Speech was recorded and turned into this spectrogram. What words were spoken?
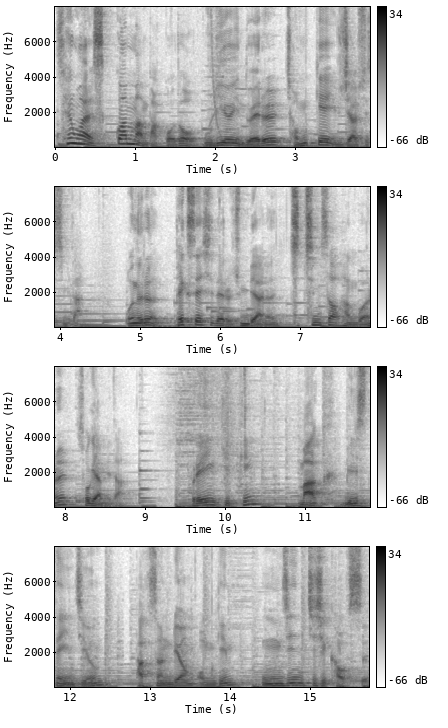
생활 습관만 바꿔도 우리의 뇌를 젊게 유지할 수 있습니다. 오늘은 100세 시대를 준비하는 지침서 한 권을 소개합니다. 브레인 키핑, 마크 밀스테인 지음, 박선령 옮김, 웅진 지식하우스.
